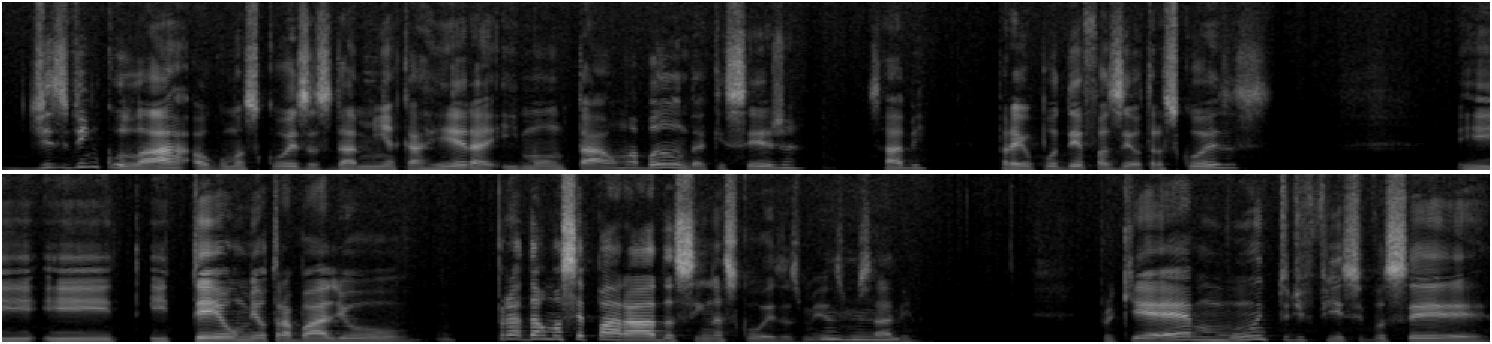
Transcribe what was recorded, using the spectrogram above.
desvincular algumas coisas da minha carreira e montar uma banda que seja, sabe? Para eu poder fazer outras coisas e, e, e ter o meu trabalho para dar uma separada assim nas coisas mesmo, sabe? Porque é muito difícil você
